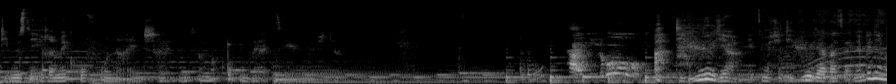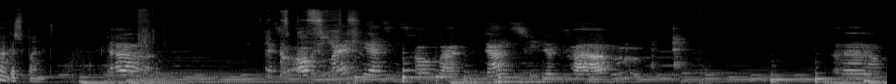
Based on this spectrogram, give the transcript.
die müssen ihre Mikrofone einschalten. Müssen wir mal gucken, wer erzählen möchte. Hallo? Hallo, Ah, die Julia. Jetzt möchte die Julia was sagen. Dann bin ich mal gespannt. ja. Also auch in meinem Herzensraum waren ganz viele Farben. Ähm,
